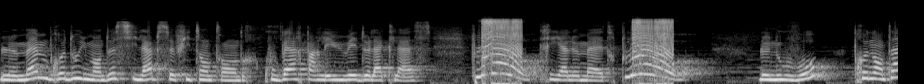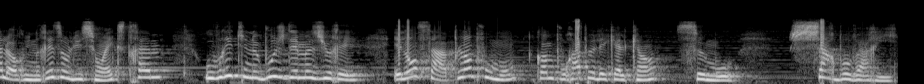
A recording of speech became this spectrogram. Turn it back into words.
Le même bredouillement de syllabes se fit entendre, couvert par les huées de la classe. Plus haut cria le maître. Plus haut Le nouveau, prenant alors une résolution extrême, ouvrit une bouche démesurée et lança à plein poumon, comme pour appeler quelqu'un, ce mot Charbovary.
